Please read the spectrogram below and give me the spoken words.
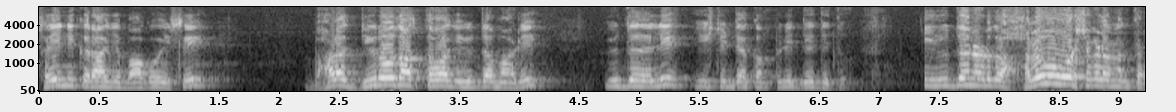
ಸೈನಿಕರಾಗಿ ಭಾಗವಹಿಸಿ ಬಹಳ ಧೀರೋದಾತ್ತವಾಗಿ ಯುದ್ಧ ಮಾಡಿ ಯುದ್ಧದಲ್ಲಿ ಈಸ್ಟ್ ಇಂಡಿಯಾ ಕಂಪನಿ ಗೆದ್ದಿತು. ಈ ಯುದ್ಧ ನಡೆದು ಹಲವು ವರ್ಷಗಳ ನಂತರ,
